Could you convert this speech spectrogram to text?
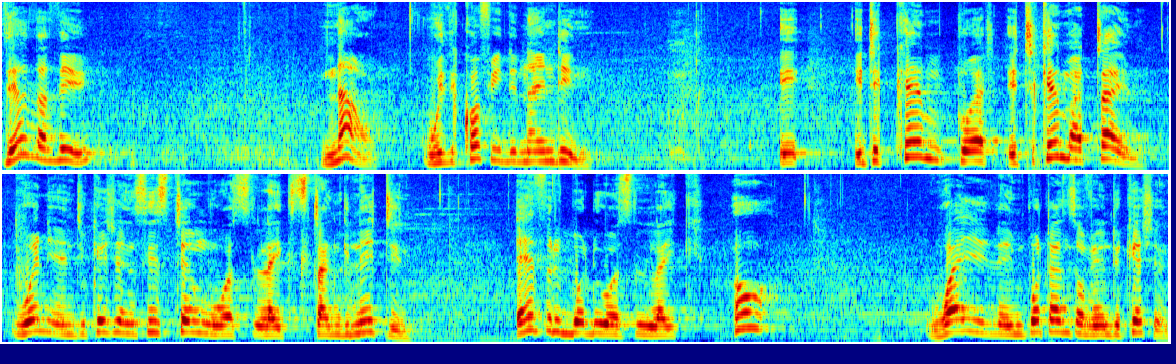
The other thing, now with COVID-19, it, it came to a, it came a time when the education system was like stagnating, everybody was like, oh, why the importance of education?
